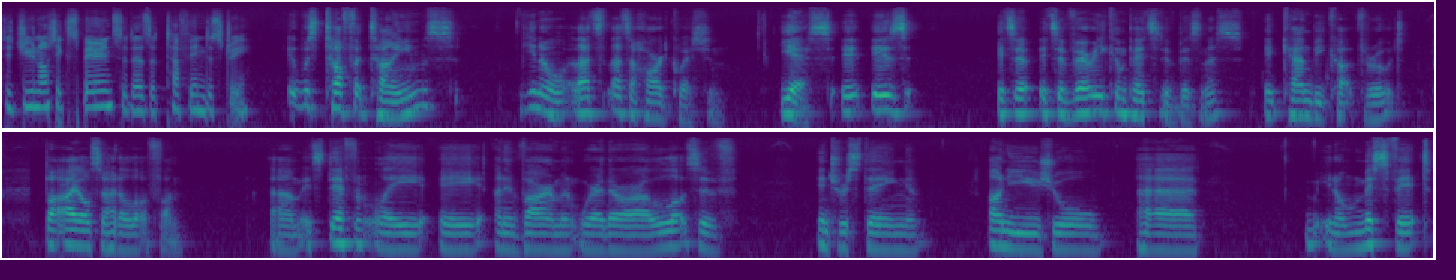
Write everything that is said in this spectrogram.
Did you not experience it as a tough industry? It was tough at times. You know, that's that's a hard question. Yes, it is. It's a it's a very competitive business. It can be cutthroat, but I also had a lot of fun. Um, it's definitely a an environment where there are lots of interesting, unusual, uh, you know, misfit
